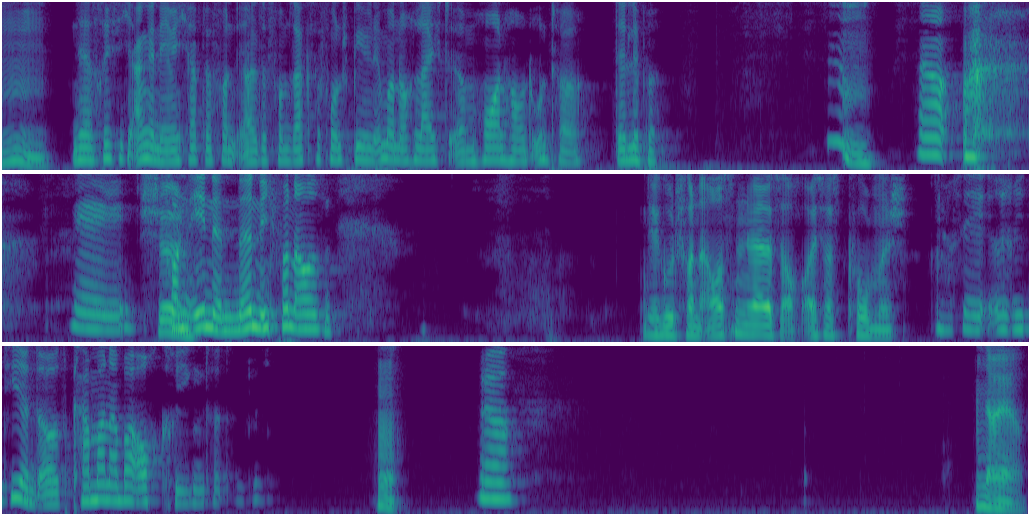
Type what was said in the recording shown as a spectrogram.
Hm. Ja, ist richtig angenehm. Ich habe davon, also vom Saxophonspielen immer noch leicht ähm, Hornhaut unter der Lippe. Hm. Ja. Hey. Schön. Von innen, ne? Nicht von außen. Ja gut, von außen wäre das auch äußerst komisch. Das sieht sehr irritierend aus. Kann man aber auch kriegen, tatsächlich. Hm. Ja. Naja.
